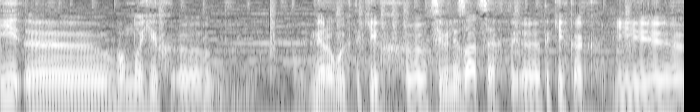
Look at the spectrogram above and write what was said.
И э, во многих э, мировых таких э, цивилизациях, т- э, таких как и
